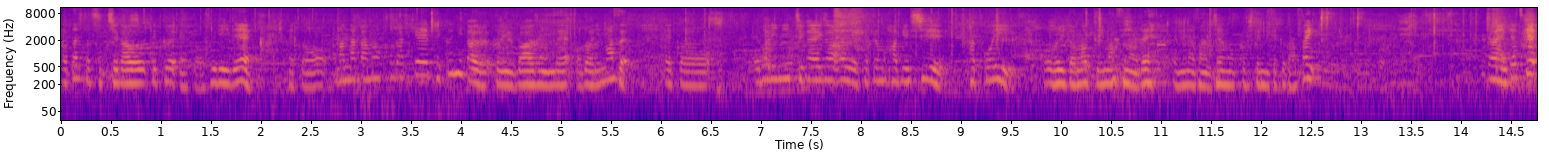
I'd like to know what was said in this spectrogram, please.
私たち違うテク、えっと、フリーで、えっと、真ん中の子だけテクニカルというバージョンで踊ります、えっと、踊りに違いがあるとても激しいかっこいい踊りとなっていますので皆さん注目してみてください。では受付。よ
